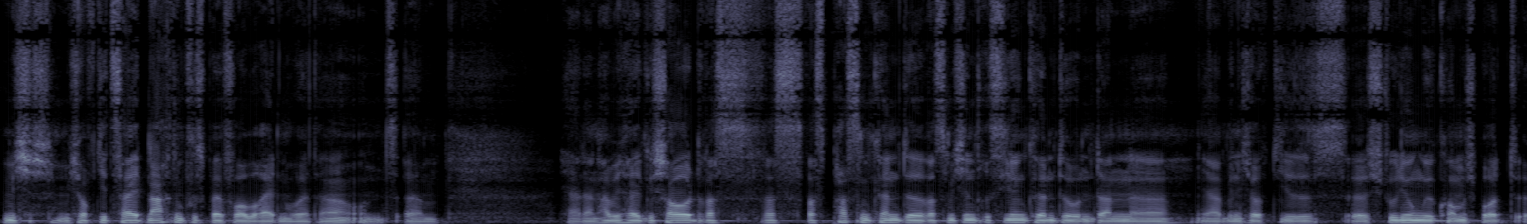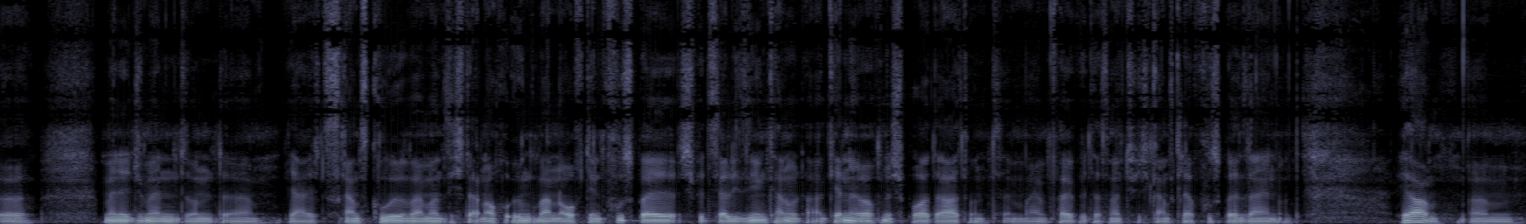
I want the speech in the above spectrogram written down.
mich, mich auf die Zeit nach dem Fußball vorbereiten wollte. Ja. Und ähm, ja, dann habe ich halt geschaut, was, was, was passen könnte, was mich interessieren könnte. Und dann äh, ja, bin ich auf dieses äh, Studium gekommen, Sportmanagement. Äh, und äh, ja, das ist ganz cool, weil man sich dann auch irgendwann auf den Fußball spezialisieren kann oder generell auf eine Sportart. Und in meinem Fall wird das natürlich ganz klar Fußball sein. Und ja, ähm,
